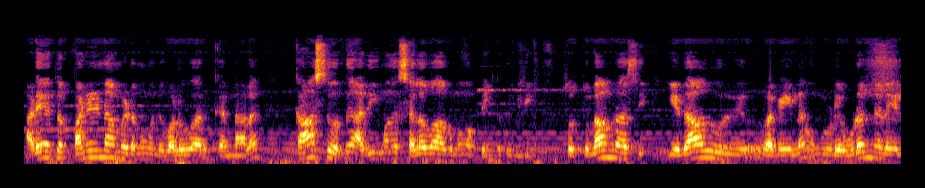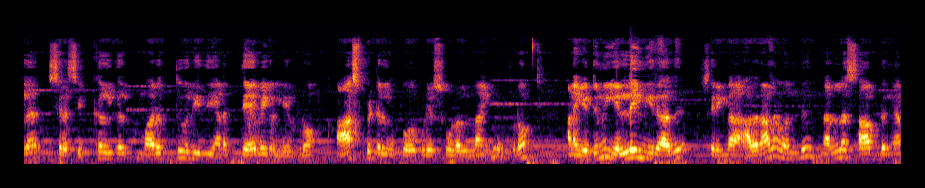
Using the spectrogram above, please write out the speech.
அதே நேரத்தில் பன்னிரெண்டாம் இடமும் கொஞ்சம் வலுவாக இருக்கிறதுனால காசு வந்து அதிகமாக செலவாகணும் அப்படிங்கிறது விதி. ஸோ துலாம் ராசிக்கு ஏதாவது ஒரு வகையில் உங்களுடைய உடல்நிலையில் சில சிக்கல்கள் மருத்துவ ரீதியான தேவைகள் ஏற்படும். ஹாஸ்பிட்டலுக்கு போகக்கூடிய சூழல்லாம் ஏற்படும். ஆனால் எதுவுமே எல்லை மீறாது. சரிங்களா? அதனால் வந்து நல்லா சாப்பிடுங்க.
